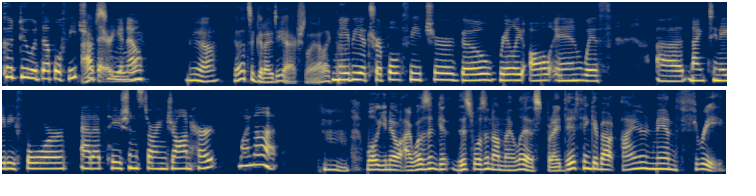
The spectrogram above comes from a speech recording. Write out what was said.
Could do a double feature Absolutely. there, you know? Yeah. Yeah, that's a good idea, actually. I like that. Maybe a triple feature, go really all in with uh, 1984 adaptation starring John Hurt. Why not? Hmm. Well, you know, I wasn't get this wasn't on my list, but I did think about Iron Man 3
